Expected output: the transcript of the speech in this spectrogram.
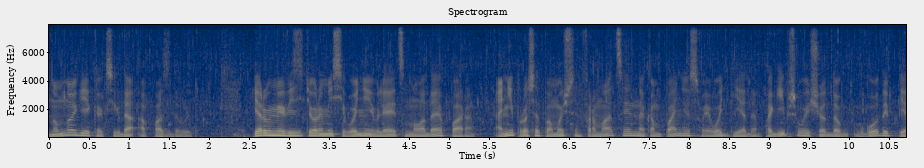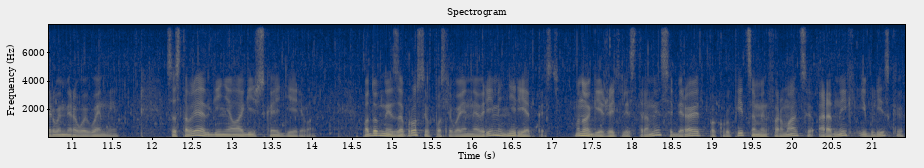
но многие, как всегда, опаздывают. Первыми визитерами сегодня является молодая пара. Они просят помочь с информацией на компанию своего деда, погибшего еще до, в годы Первой мировой войны. Составляют генеалогическое дерево. Подобные запросы в послевоенное время не редкость. Многие жители страны собирают по крупицам информацию о родных и близких,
